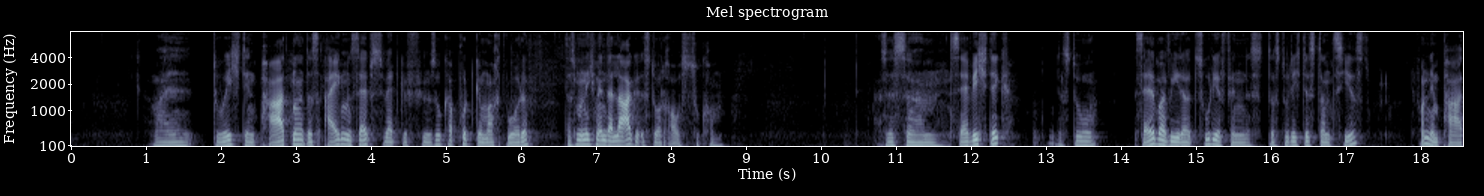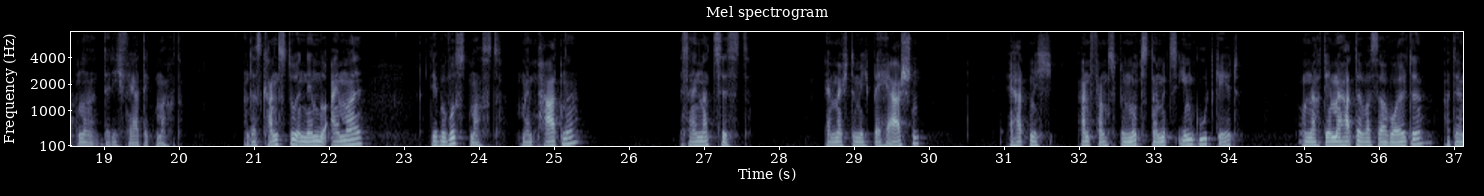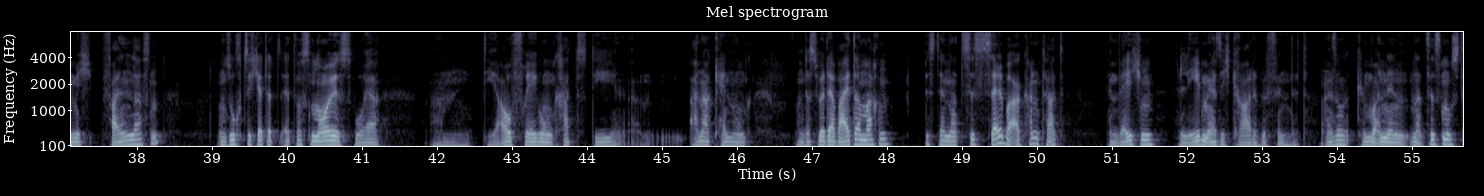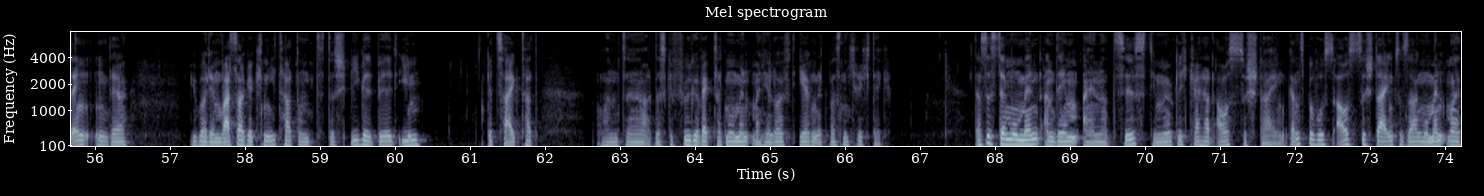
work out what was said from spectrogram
weil durch den Partner das eigene Selbstwertgefühl so kaputt gemacht wurde, dass man nicht mehr in der Lage ist, dort rauszukommen. Es ist ähm, sehr wichtig, dass du selber wieder zu dir findest, dass du dich distanzierst von dem Partner, der dich fertig macht. Und das kannst du, indem du einmal dir bewusst machst, mein Partner ist ein Narzisst. Er möchte mich beherrschen. Er hat mich anfangs benutzt, damit es ihm gut geht. Und nachdem er hatte, was er wollte, hat er mich fallen lassen und sucht sich jetzt etwas Neues, wo er ähm, die Aufregung hat, die ähm, Anerkennung. Und das wird er weitermachen, bis der Narzisst selber erkannt hat, in welchem Leben er sich gerade befindet. Also können wir an den Narzissmus denken, der über dem Wasser gekniet hat und das Spiegelbild ihm gezeigt hat und äh, das Gefühl geweckt hat, Moment mal, hier läuft irgendetwas nicht richtig. Das ist der Moment, an dem ein Narzisst die Möglichkeit hat, auszusteigen. Ganz bewusst auszusteigen, zu sagen, Moment mal,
